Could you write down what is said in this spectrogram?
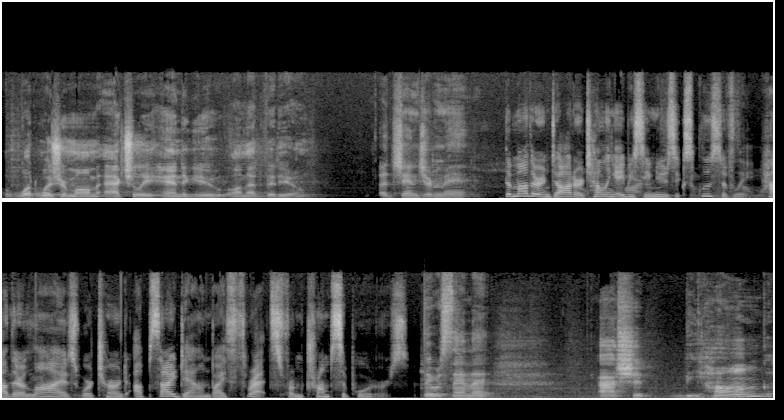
What was your mom actually handing you on that video? A ginger mint. The mother and daughter telling ABC News exclusively how their lives were turned upside down by threats from Trump supporters. They were saying that I should be hung.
